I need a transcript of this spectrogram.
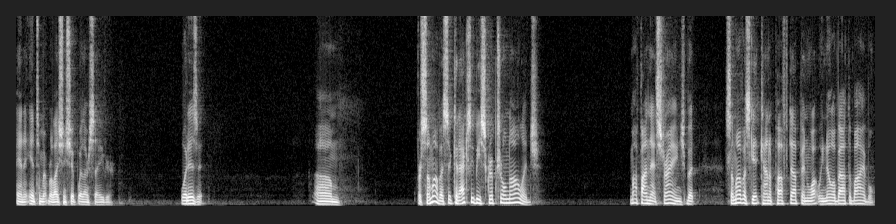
and an intimate relationship with our Savior? What is it? Um, for some of us, it could actually be scriptural knowledge. You might find that strange, but some of us get kind of puffed up in what we know about the Bible.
